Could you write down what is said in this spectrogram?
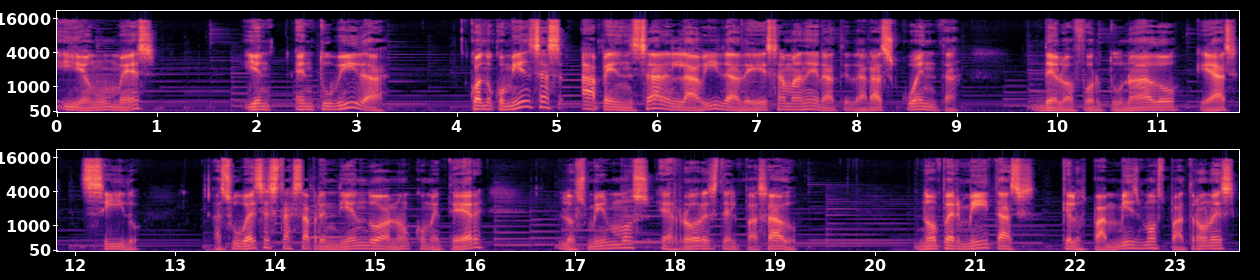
y en un mes y en, en tu vida. Cuando comienzas a pensar en la vida de esa manera, te darás cuenta de lo afortunado que has sido. A su vez estás aprendiendo a no cometer los mismos errores del pasado. No permitas que los mismos patrones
